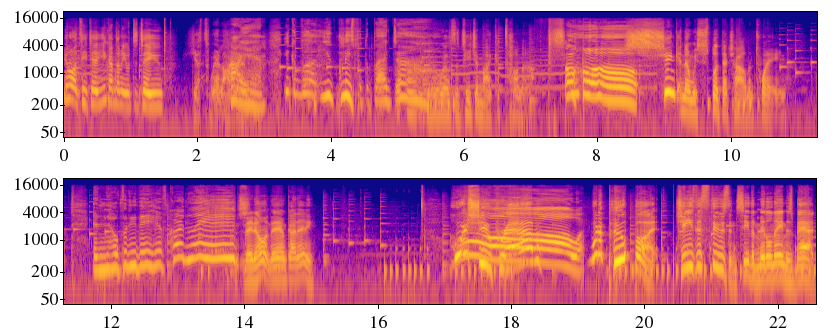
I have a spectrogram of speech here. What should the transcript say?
You know what, teacher? You can't tell me what to do. Yes, well, I, I am. am. You can put. You please put the bag down. Who else to teach him my katana? Oh. Shink, and then we split that child in twain. And hopefully they have cartilage. They don't. They don't got any. Horseshoe crab. Oh. What a poop butt! Jesus Susan. See, the middle name is bad.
